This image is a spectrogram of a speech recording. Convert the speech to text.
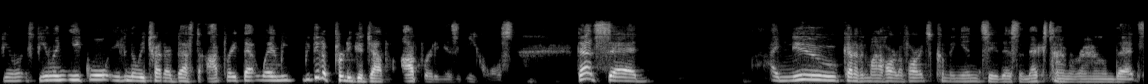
feeling feeling equal, even though we tried our best to operate that way. And we, we did a pretty good job of operating as equals. That said, I knew kind of in my heart of hearts coming into this the next time around that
